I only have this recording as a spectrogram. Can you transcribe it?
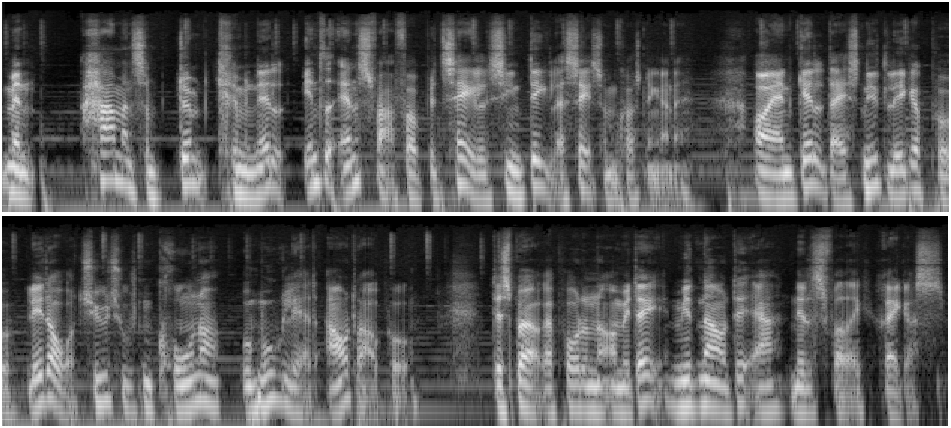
Men har man som dømt kriminel intet ansvar for at betale sin del af sagsomkostningerne? Og er en gæld, der i snit ligger på lidt over 20.000 kroner, umulig at afdrage på? Det spørger reporterne om i dag. Mit navn det er Niels Frederik Rikkers.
